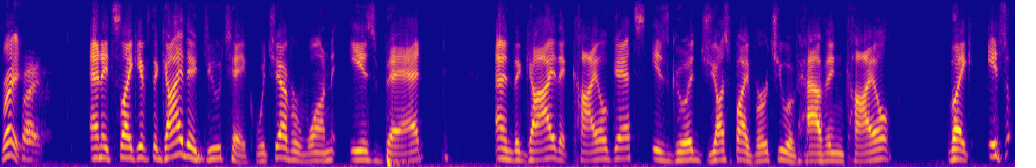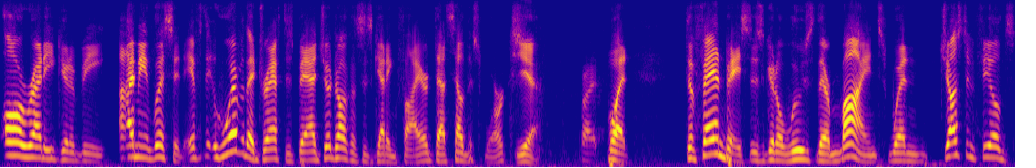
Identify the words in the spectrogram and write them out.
Right. Right. And it's like if the guy they do take, whichever one, is bad, and the guy that Kyle gets is good just by virtue of having Kyle, like it's already going to be. I mean, listen, if the, whoever they draft is bad, Joe Douglas is getting fired. That's how this works. Yeah. Right. But the fan base is going to lose their minds when Justin Fields,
